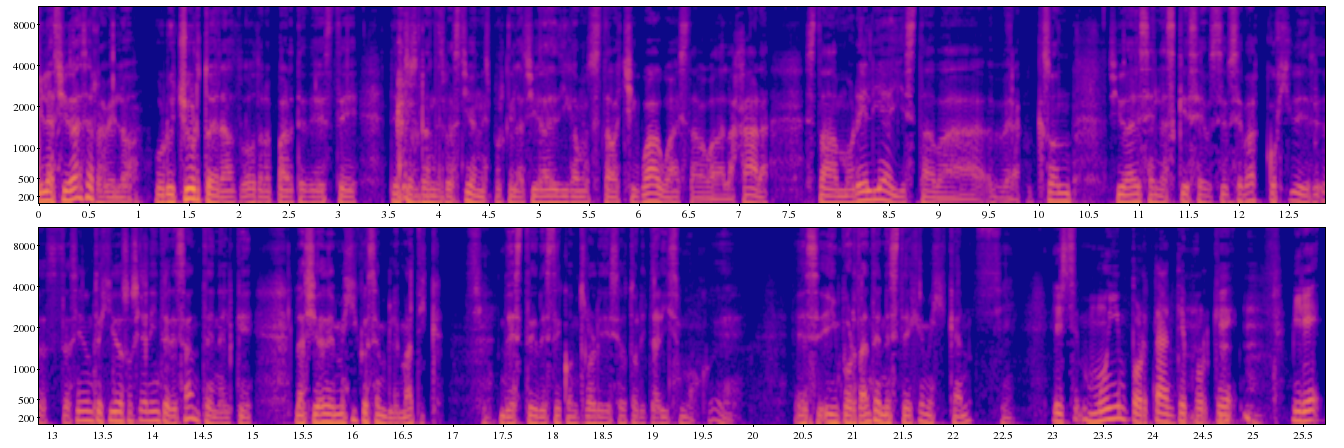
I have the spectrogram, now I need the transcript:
Y la ciudad se reveló. Uruchurto era otra parte de este de estos grandes bastiones, porque la ciudad, digamos, estaba Chihuahua, estaba Guadalajara, estaba Morelia y estaba Veracruz. Son ciudades en las que se, se, va cogido, está haciendo un tejido social interesante en el que la Ciudad de México es emblemática de este de este control y de ese autoritarismo. Eh, es importante en este eje mexicano. Sí, es muy importante porque, mire,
